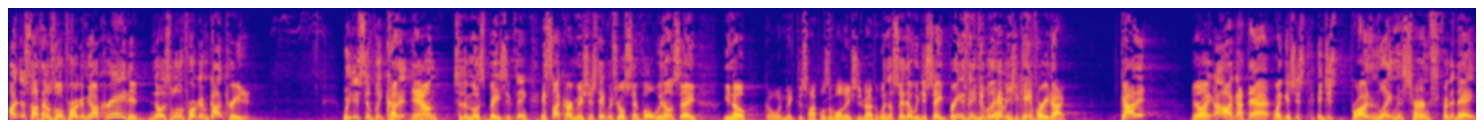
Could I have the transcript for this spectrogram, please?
I just thought that was a little program y'all created. No, it's a little program God created. We just simply cut it down to the most basic thing. It's like our mission statement is real simple. We don't say, you know, go and make disciples of all nations. We don't say that. We just say, bring as many people to heaven as you can before you die. Got it? You're like, oh, I got that. Like it's just it just brought in layman's terms for the day,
